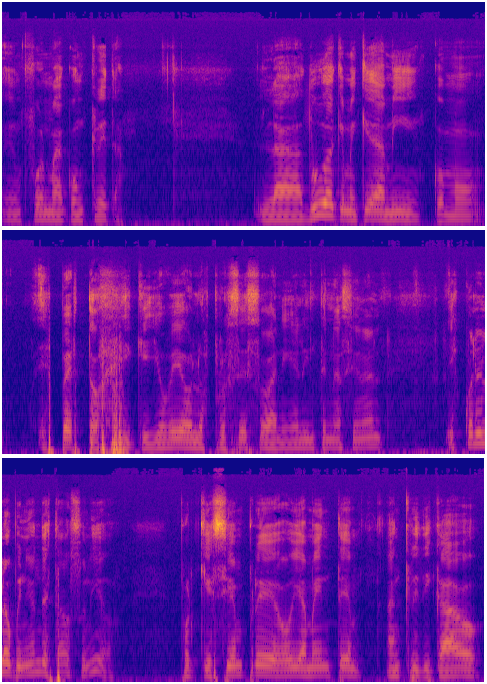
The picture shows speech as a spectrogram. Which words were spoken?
en forma concreta. La duda que me queda a mí como experto y que yo veo los procesos a nivel internacional es cuál es la opinión de Estados Unidos. Porque siempre obviamente han criticado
